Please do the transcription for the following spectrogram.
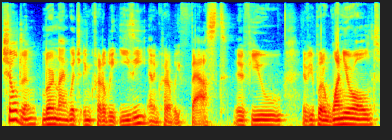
children learn language incredibly easy and incredibly fast. If you if you put a one year old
